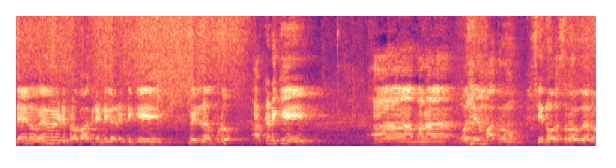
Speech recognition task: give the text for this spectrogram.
నేను వేమిరెడ్డి ప్రభాకర్ రెడ్డి గారింటికి వెళ్ళినప్పుడు అక్కడికి మన వందే మాత్రం శ్రీనివాసరావు గారు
